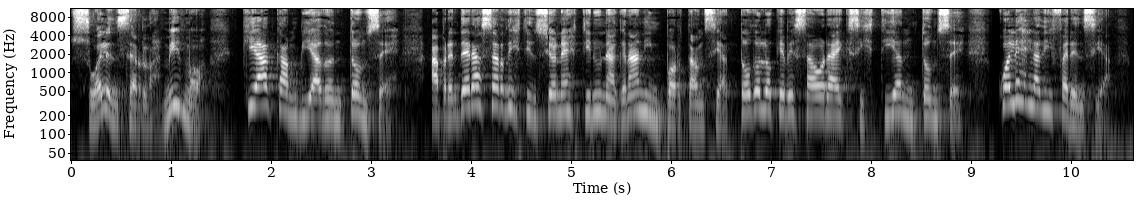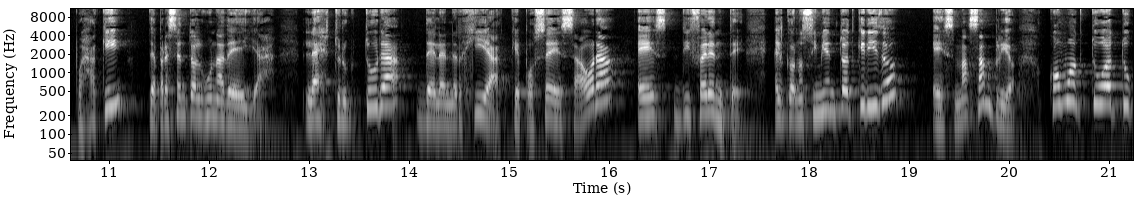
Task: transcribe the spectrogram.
suelen ser los mismos. ¿Qué ha cambiado entonces? Aprender a hacer distinciones tiene una gran importancia. Todo lo que ves ahora existía entonces. ¿Cuál es la diferencia? Pues aquí te presento alguna de ellas. La estructura de la energía que posees ahora es diferente. El conocimiento adquirido es más amplio. ¿Cómo actúa tu,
